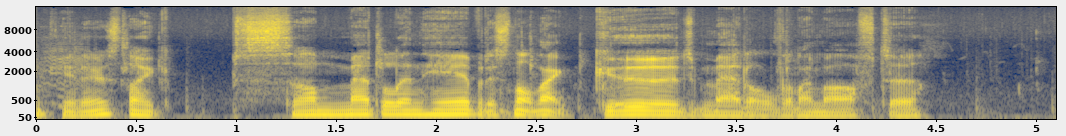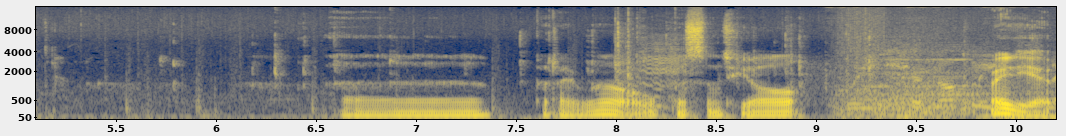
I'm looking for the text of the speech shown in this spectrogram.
Okay, there's like some metal in here, but it's not that good metal that I'm after. Uh, but I will listen to your radio.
